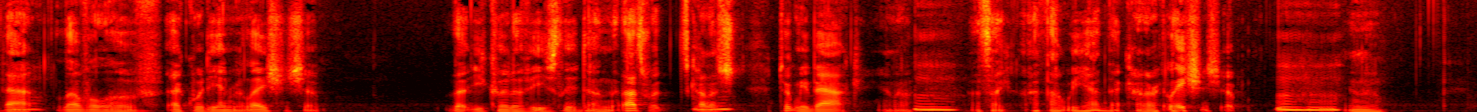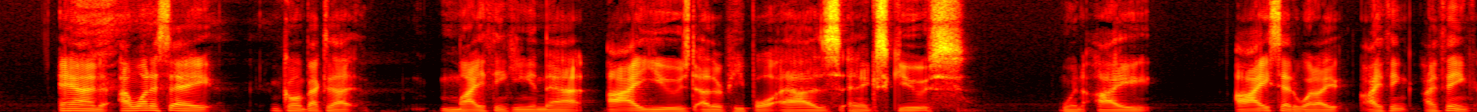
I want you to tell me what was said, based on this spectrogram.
that Mm-hmm. level of equity and relationship that you could have easily done. That. That's what kind of Mm-hmm. took me back. You know, Mm. that's like I thought we had that kind of relationship. You know, And I want to say, going back to that, my thinking in that I used other people as an excuse when I, I said what I, I think, I think,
